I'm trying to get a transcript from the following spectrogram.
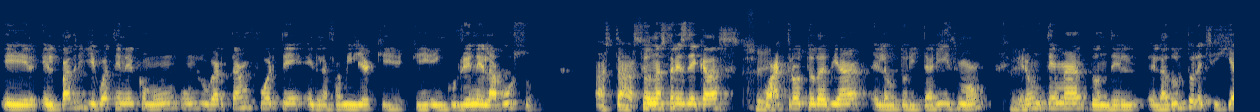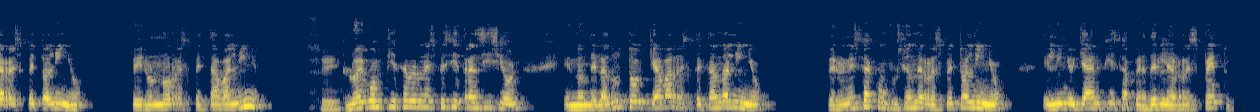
eh, el padre llegó a tener como un, lugar tan fuerte en la familia que, que incurrió en el abuso. Hasta hace unas tres décadas, cuatro todavía, el autoritarismo era un tema donde el adulto le exigía respeto al niño pero no respetaba al niño. Luego empieza a haber una especie de transición en donde el adulto ya va respetando al niño, pero en esa confusión de respeto al niño, el niño ya empieza a perderle el respeto.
